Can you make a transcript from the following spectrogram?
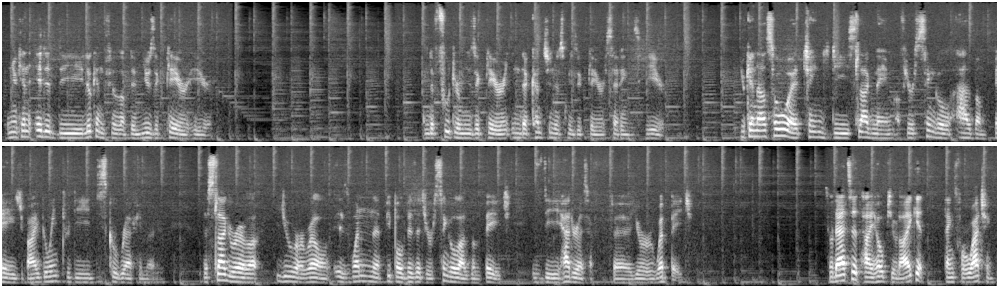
and you can edit the look and feel of the music player here. And the footer music player in the continuous music player settings here. You can also uh, change the slug name of your single album page by going to the discography menu. The slug URL is when people visit your single album page, is the address of uh, your web page. So that's it, I hope you like it. Thanks for watching.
